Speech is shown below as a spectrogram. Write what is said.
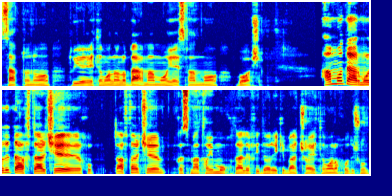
ثبت نام توی احتمال حالا بهمن ماه یا اسفند ماه باشه. اما در مورد دفترچه خب دفترچه قسمت های مختلفی داره که بچه های احتمالا خودشون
